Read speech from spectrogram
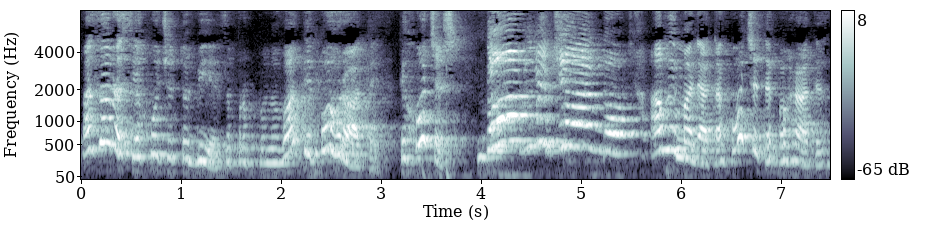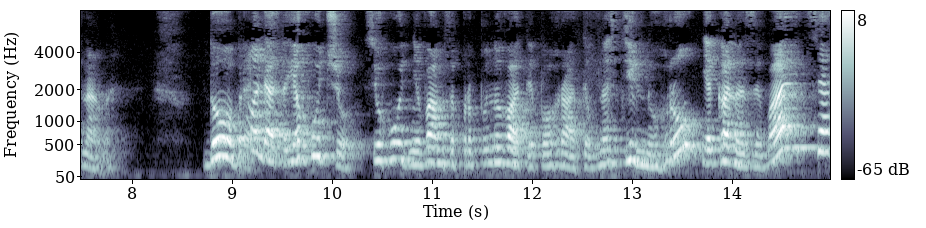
А зараз я хочу тобі запропонувати пограти. Ти хочеш? Так, звичайно. А ви, малята, хочете пограти з нами? Добре, малята, я хочу сьогодні вам запропонувати пограти в настільну гру, яка називається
